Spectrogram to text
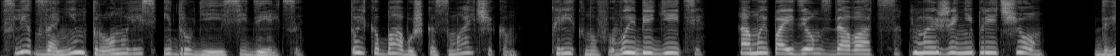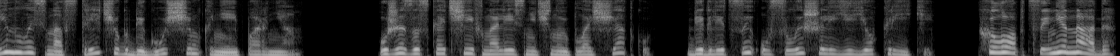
Вслед за ним тронулись и другие сидельцы. Только бабушка с мальчиком, крикнув «Вы бегите, а мы пойдем сдаваться, мы же ни при чем!» двинулась навстречу к бегущим к ней парням. Уже заскочив на лестничную площадку, беглецы услышали ее крики. «Хлопцы, не надо!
